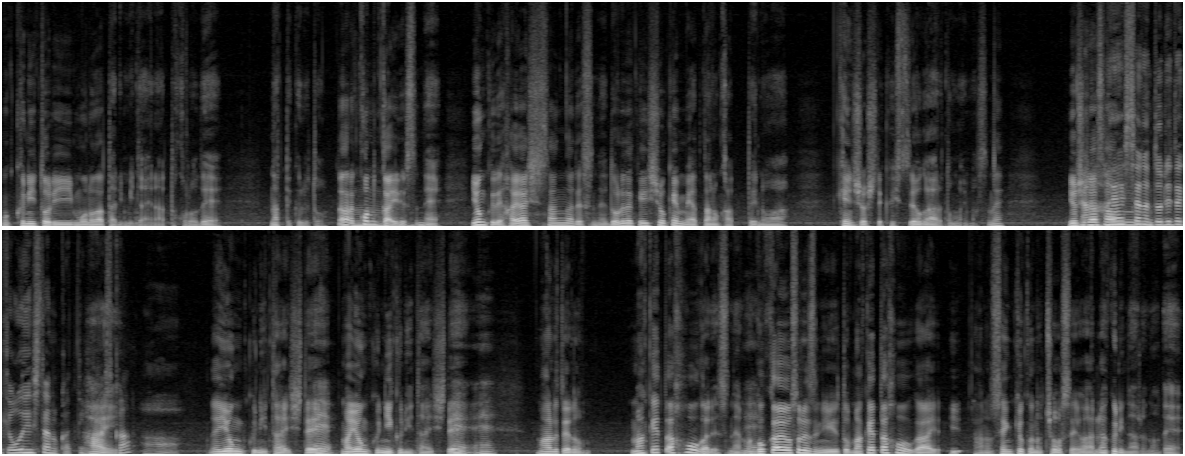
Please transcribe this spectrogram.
もう国取り物語みたいなところでなってくると。だから今回ですね、うん、4区で林さんがですねどれだけ一生懸命やったのかっていうのは検証していく必要があると思いますね吉田さん林さんがどれだけ応援したのかっていうんですか、はい、4区に対して、ええ、まあ、4区2区に対して、え、まあ、ある程度負けた方がですね、まあ、誤解を恐れずに言うと負けた方があの選挙区の調整は楽になるので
